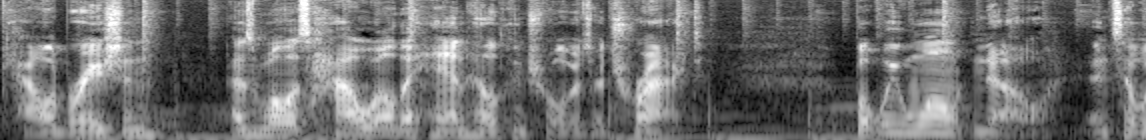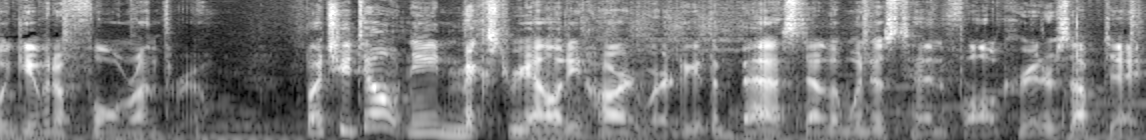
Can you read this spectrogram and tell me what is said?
calibration, as well as how well the handheld controllers are tracked. But we won't know until we give it a full run through. But you don't need mixed reality hardware to get the best out of the Windows 10 Fall Creators Update,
